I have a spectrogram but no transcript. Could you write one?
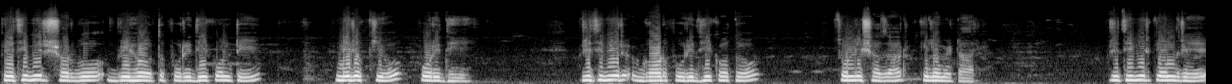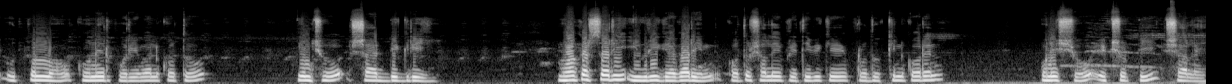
পৃথিবীর সর্ববৃহৎ পরিধি কোনটি? নিরক্ষীয় পরিধি। পৃথিবীর গড় পরিধি কত? চল্লিশ হাজার কিলোমিটার। পৃথিবীর কেন্দ্রে উৎপন্ন কোণের পরিমাণ কত? তিনশো ষাট ডিগ্রি। মহাকাশচারী ইউরি গ্যাগারিন কত সালে পৃথিবীকে প্রদক্ষিণ করেন? উনিশশো একষট্টি সালে।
